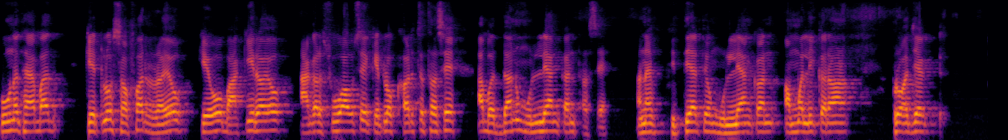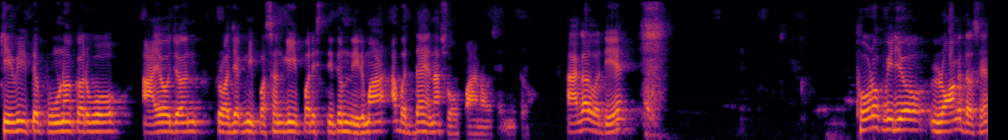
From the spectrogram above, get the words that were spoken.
પૂર્ણ થયા બાદ કેટલો સફર રહ્યો, કેવો બાકી રહ્યો, આગળ શું આવશે, કેટલો ખર્ચ થશે, આ બધાનું મૂલ્યાંકન થશે. અને વિદ્યાર્થીઓ, મૂલ્યાંકન, અમલીકરણ, પ્રોજેક્ટ કેવી રીતે પૂર્ણ કરવો, આયોજન, પ્રોજેક્ટની પસંદગી, પરિસ્થિતિનું નિર્માણ, આ બધા એના સોપાનો છે મિત્રો. આગળ વધીએ. થોડોક વીડિયો લોંગ થશે.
